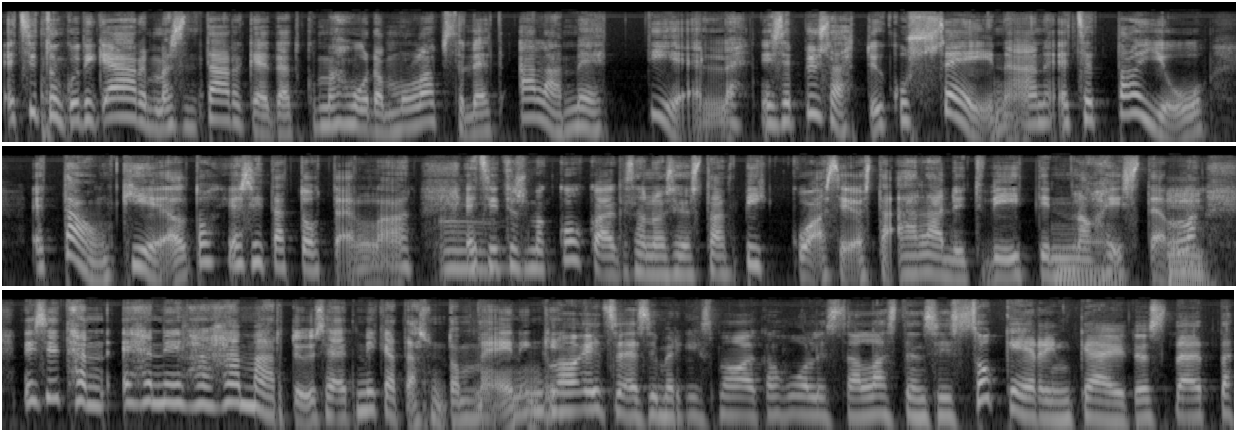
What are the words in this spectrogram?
Että sitten on kuitenkin äärimmäisen tärkeää, että kun mä huudan mun lapselle, että älä mene tielle, niin se pysähtyy kuin seinään. Että se tajuu, että tämä on kielto ja sitä totellaan. Mm. Että sitten jos mä koko ajan sanoisin jostain pikkuasioista, älä nyt viitti no. nahistella, mm. niin sittenhän eihän niillä hämärtyy se, että mikä tässä nyt on meininki. No itse esimerkiksi mä oon aika huolissaan lasten siis sokerin käytöstä, että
